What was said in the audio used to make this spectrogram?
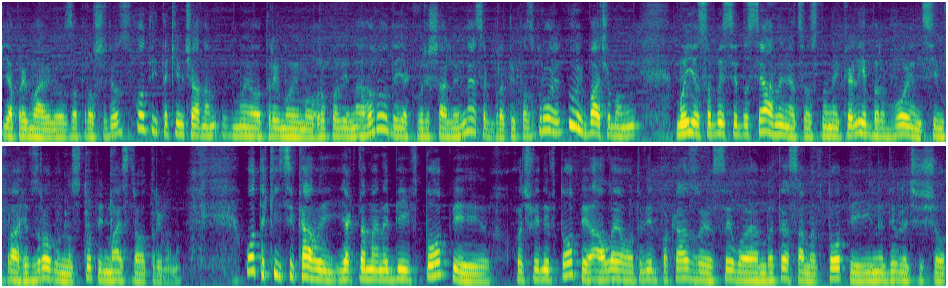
я приймаю його запрошення у звод, і таким чином ми отримуємо групові нагороди, як вирішальний внесок, брати по зброї. Ну і бачимо мої особисті досягнення. Це основний калібр, воїн, 7 фрагів зроблено, ступінь майстра отримано. От цікавий, як на мене, бій в топі. Хоч він і в топі, але от він показує силу АМБТ саме в топі, і не дивлячись, що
